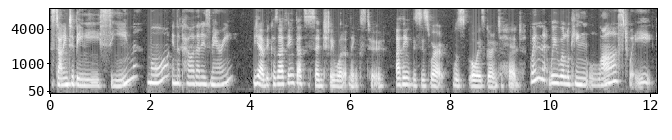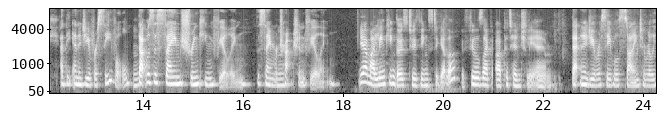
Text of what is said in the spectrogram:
starting to be seen more in the power that is Mary? Yeah, because I think that's essentially what it links to. I think this is where it was always going to head. When we were looking last week at the energy of receival, mm. that was the same shrinking feeling, the same mm. retraction mm. feeling. Yeah, am I linking those two things together? It feels like I potentially am. That energy of receival is starting to really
